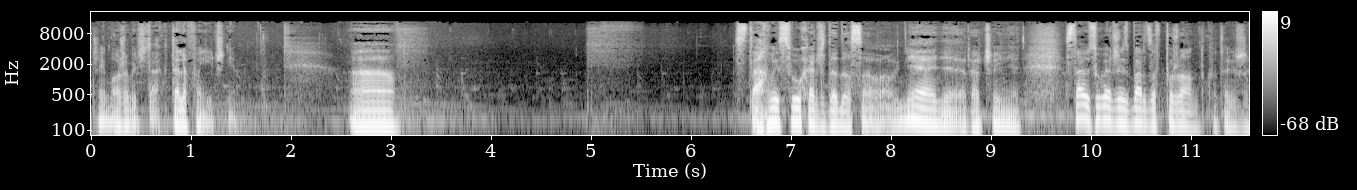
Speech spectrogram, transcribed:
czyli może być tak, telefonicznie. A... Stały słuchacz dodosował. Nie, nie, raczej nie. Stały słuchacz jest bardzo w porządku, także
